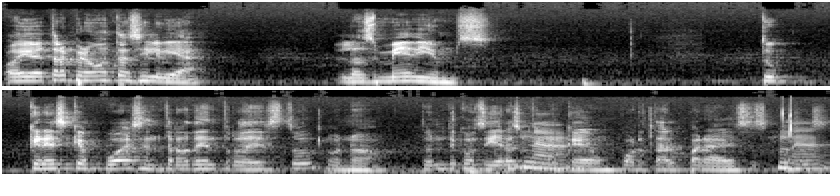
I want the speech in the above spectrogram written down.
Oye, otra pregunta, Silvia. Los mediums. ¿Tú crees que puedas entrar dentro de esto o no? ¿Tú no te consideras como No. que un portal para esas No, cosas?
